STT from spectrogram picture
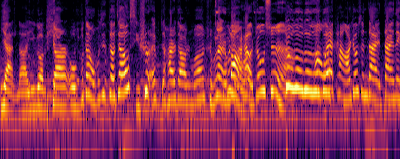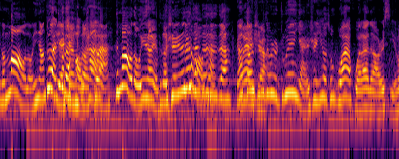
演的一个片儿。我不，但我不记得叫《家有喜事》，哎，还是叫什么什么来着？忘了。还有周迅。对对对对，我也看了周迅戴戴那个帽子，我印象特别深刻。对，那帽子我印象也特深，因为特好看。对对对。然后当时就是朱茵演是一个从国外回来的儿媳妇，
